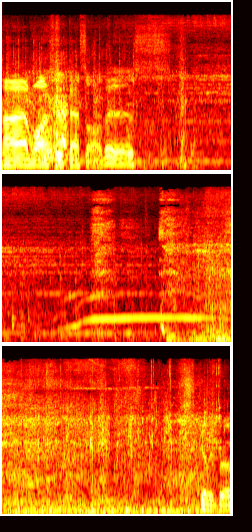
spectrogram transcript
I want to pass all this. Skilly bro.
